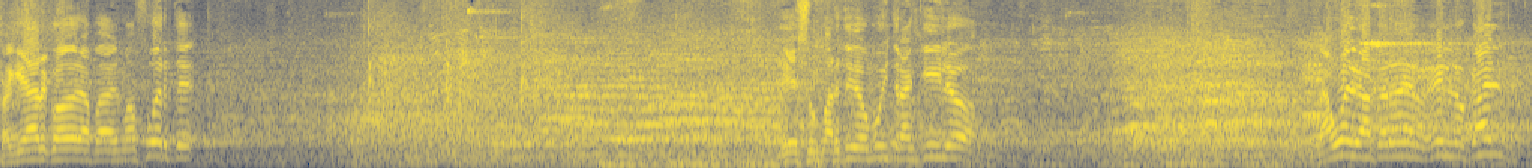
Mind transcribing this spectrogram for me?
Saque de arco ahora para el más fuerte. Es un partido muy tranquilo. La vuelve a perder el local.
